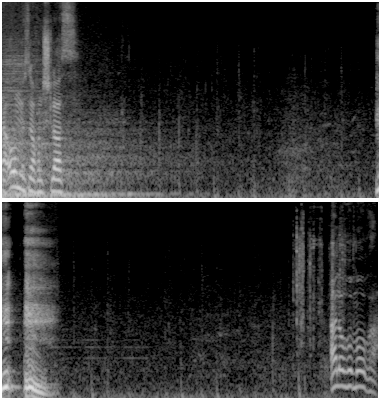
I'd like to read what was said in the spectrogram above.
Da oben ist noch ein Schloss. Alohomora.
